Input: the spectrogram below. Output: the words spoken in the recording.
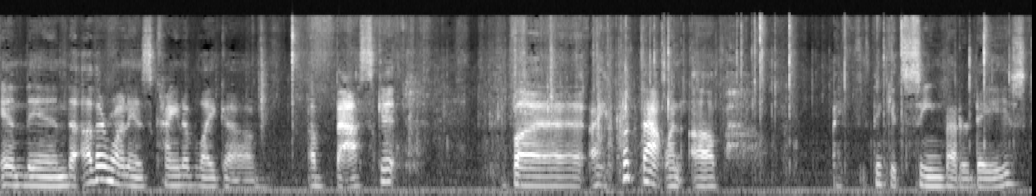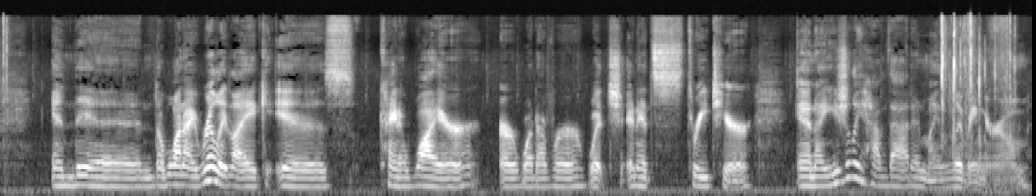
And then the other one is kind of like a, a basket, but I put that one up. I think it's seen better days. And then the one I really like is kind of wire or whatever, which, and it's three tier. And I usually have that in my living room.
